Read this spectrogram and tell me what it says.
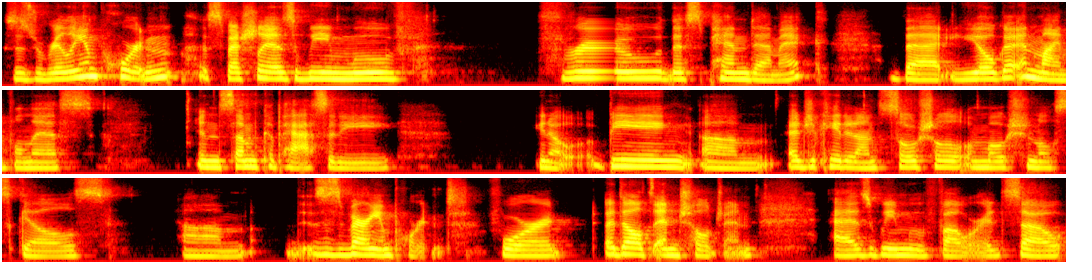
This is really important, especially as we move through this pandemic, that yoga and mindfulness in some capacity you know being um, educated on social emotional skills um, this is very important for adults and children as we move forward. So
